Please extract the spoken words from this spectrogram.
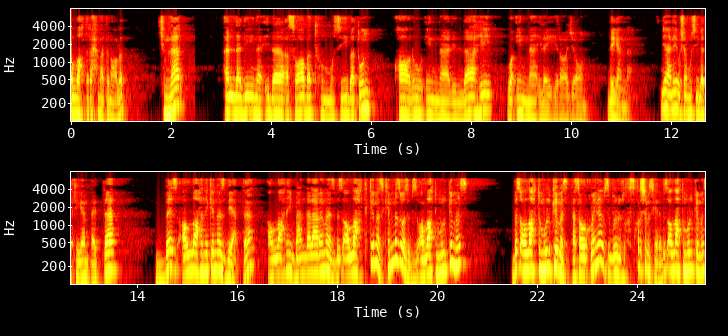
Allohni rahmatini olib. Kimlar? Alladina ida asobathum musibatun qalu inna lillahi va inna ilayhi rojiun deganlar. Ya'ni o'sha musibat kelgan paytda biz ollohnikimiz deyapti. Allohning bandalarimiz biz ollohnikimiz kimmiz o'zi? Biz ollohni mulkimiz. Biz ollohni mulkimiz. Tasavvur qilinglar biz buni his qilishimiz kerak. Biz ollohni mulkimiz.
